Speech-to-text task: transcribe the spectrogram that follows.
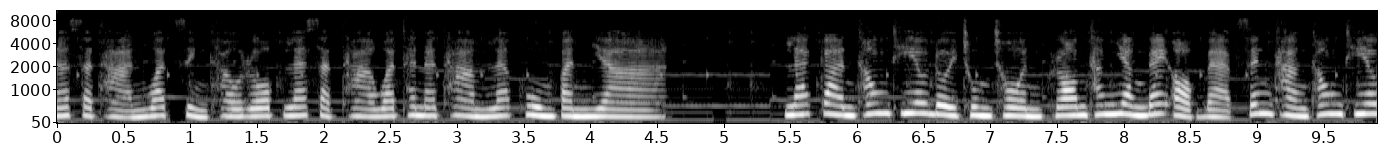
นสถานวัดสิ่งเคารพและศรัทธาวัฒนธรรมและภูมิปัญญา และการท่องเที่ยวโดยชุมชน พร้อมทั้งยังได้ออกแบบเส้นทางท่องเที่ยว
